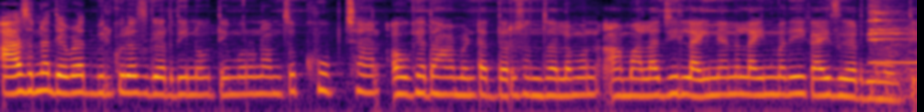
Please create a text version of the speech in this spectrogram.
आज ना देवळात बिलकुलच गर्दी नव्हती म्हणून आमचं खूप छान अवघ्या दहा मिनिटात दर्शन झालं. म्हणून आम्हाला जी लाईन आहे ना लाईनमध्ये काहीच गर्दी नव्हती.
